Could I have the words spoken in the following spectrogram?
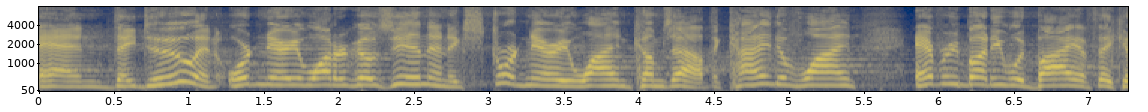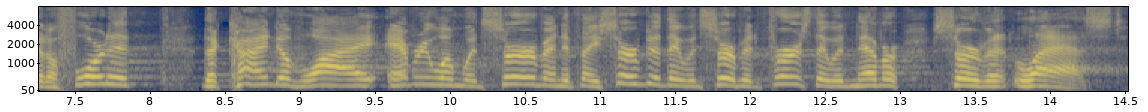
And they do, and ordinary water goes in, and extraordinary wine comes out. The kind of wine everybody would buy if they could afford it. the kind of wine everyone would serve, and if they served it, they would serve it first, they would never serve it last.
